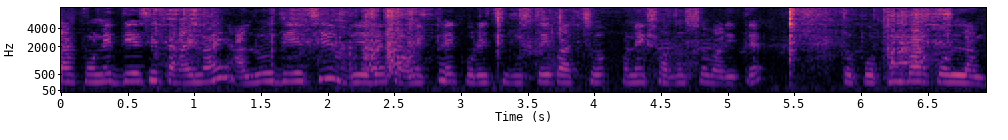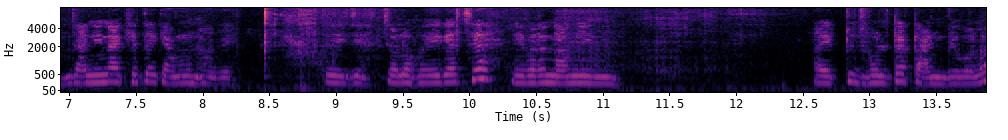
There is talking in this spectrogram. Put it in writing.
আর পনির দিয়েছি তাই নয় আলুও দিয়েছি। দিয়ে বেশ অনেকটাই করেছি বুঝতেই পারছ অনেক সদস্য বাড়িতে। তো প্রথমবার করলাম জানি না খেতে কেমন হবে। তো এই যে চলো হয়ে গেছে এবারে নামিয়ে নিই। আর একটু ঝোলটা টানবে বলো?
